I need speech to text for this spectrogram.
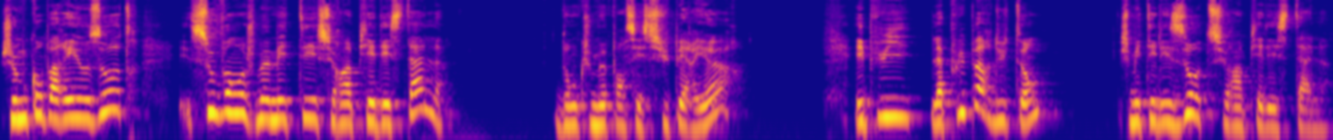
Je me comparais aux autres, souvent je me mettais sur un piédestal, donc je me pensais supérieur, et puis la plupart du temps, je mettais les autres sur un piédestal.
